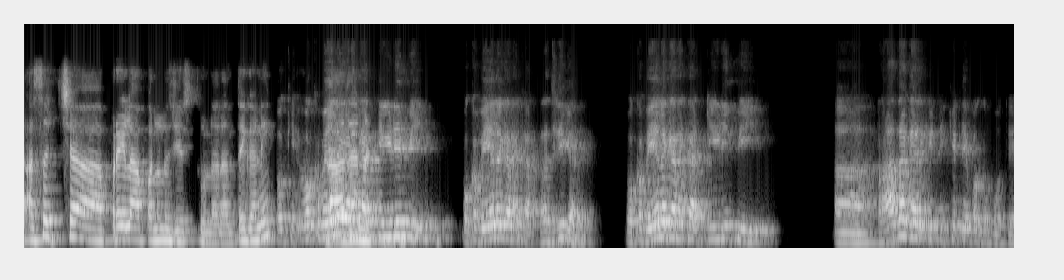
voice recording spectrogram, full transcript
అసత్య ప్రేలాపనలు చేస్తున్నారు. అంతేగాని. ఒకవేళ టీడీపీ ఒకవేళ గనక రజనీ గారు ఒకవేళ గనక టీడీపీ రాధా గారికి టికెట్ ఇవ్వకపోతే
